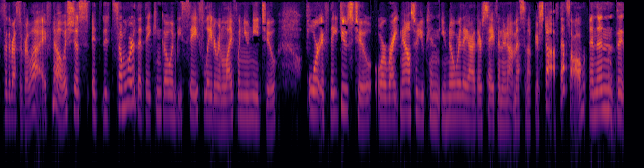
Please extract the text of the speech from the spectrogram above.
for the rest of their life. No, it's just it, it's somewhere that they can go and be safe later in life when you need to. Or if they choose to, or right now, so you can you know where they are, they're safe, and they're not messing up your stuff. That's all. And then they,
